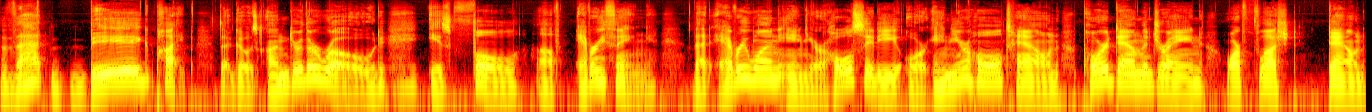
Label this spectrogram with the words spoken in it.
That big pipe that goes under the road is full of everything that everyone in your whole city or in your whole town poured down the drain or flushed down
